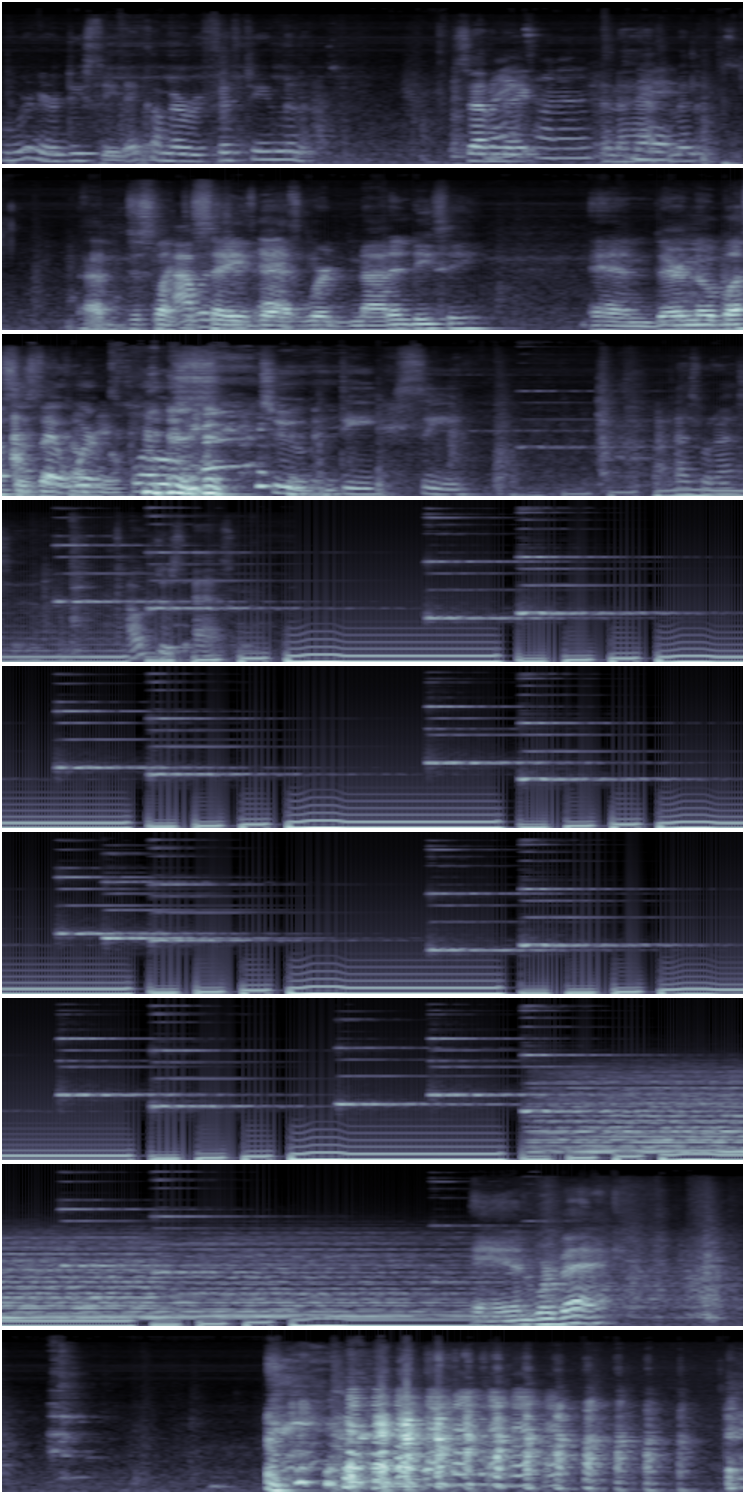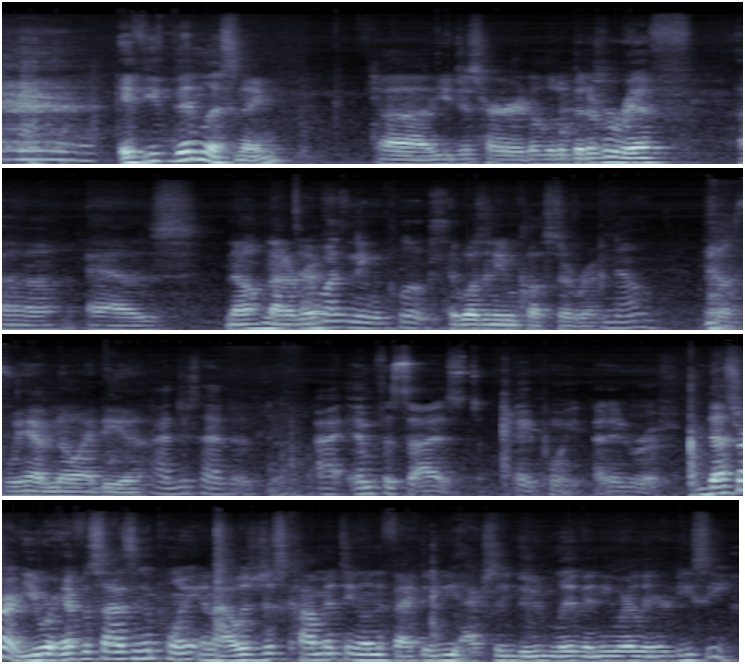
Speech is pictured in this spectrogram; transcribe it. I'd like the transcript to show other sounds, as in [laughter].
We're near DC. They come every 15 minutes. Seven, Right, eight Tana? and a half Right. minutes. I'd just like I to was say just that asking. we're not in DC, and there are no I buses that said come we're here. close [laughs] to DC. That's what I said. I was just wasn't even close. It wasn't even close to a riff. No, So we have no idea. I just had to. I emphasized a point. I didn't riff. That's right. You were emphasizing a point, and I was just commenting on the fact that we actually do live anywhere near DC.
